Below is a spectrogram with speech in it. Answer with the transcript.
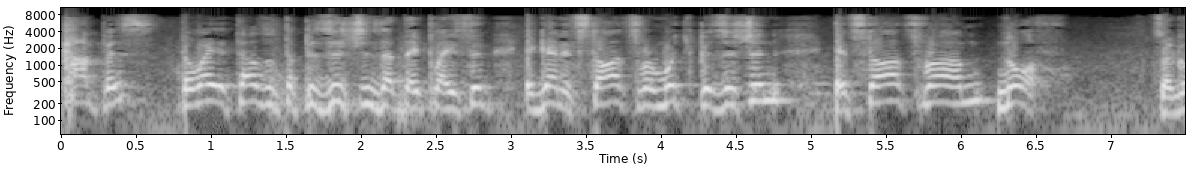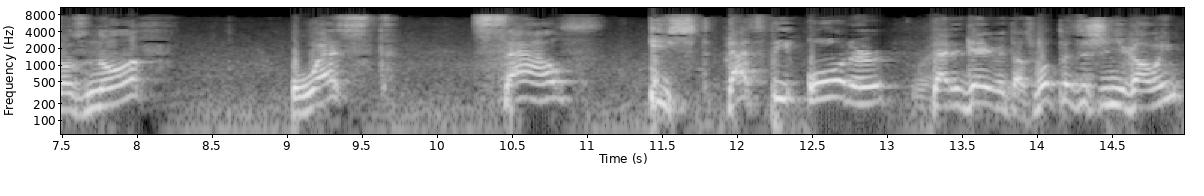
compass, the way it tells us the positions that they placed it. Again, it starts from which position? It starts from north. So it goes north, west, south, east. That's the order that it gave it us. What position you going?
